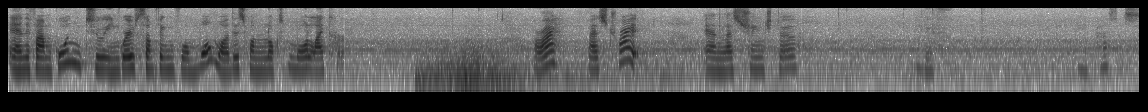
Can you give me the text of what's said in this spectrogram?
And if I'm going to engrave something for Momo, this one looks more like her. All right, let's try it. And let's change the maybe passes.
